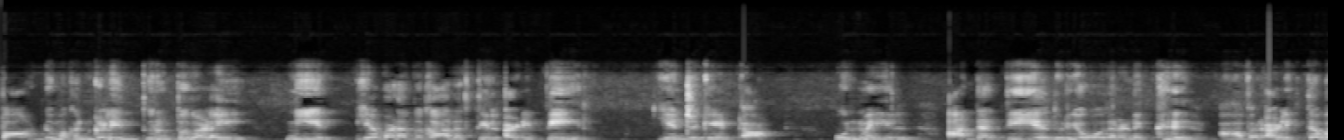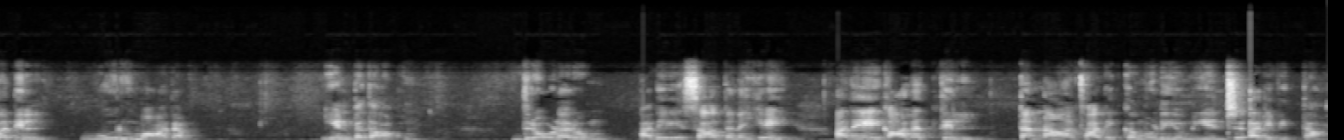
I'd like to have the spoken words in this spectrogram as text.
பாண்டு மகன்களின் துருப்புகளை நீர் எவ்வளவு காலத்தில் அழிப்பீர்? என்று கேட்டார் உண்மையில் அந்த தீய துரியோதனனுக்கு அவர் அளித்த பதில் ஒரு மாதம் என்பதாகும். துரோணரும் அதே சாதனையை அதே காலத்தில் தன்னால் சாதிக்க முடியும் என்று அறிவித்தார்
